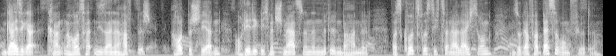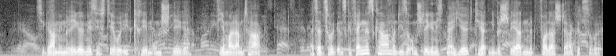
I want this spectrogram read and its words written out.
Im Geisiger Krankenhaus hatten sie seine Haftbesch Hautbeschwerden auch lediglich mit schmerzenden Mitteln behandelt, was kurzfristig zu einer Erleichterung und sogar Verbesserung führte. Sie gaben ihm regelmäßig Steroidcreme-Umschläge, viermal am Tag. Als er zurück ins Gefängnis kam und diese Umschläge nicht mehr erhielt, kehrten die Beschwerden mit voller Stärke zurück.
